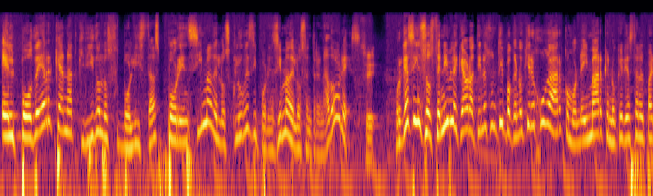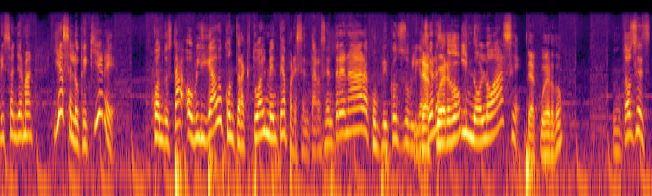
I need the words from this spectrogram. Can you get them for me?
el poder que han adquirido los futbolistas por encima de los clubes y por encima de los entrenadores. Sí. Porque es insostenible que ahora tienes un tipo que no quiere jugar, como Neymar, que no quería estar en el Paris Saint Germain, y hace lo que quiere. cuando está obligado contractualmente a presentarse a entrenar, a cumplir con sus obligaciones. De acuerdo. Y no lo hace. De acuerdo. Entonces,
